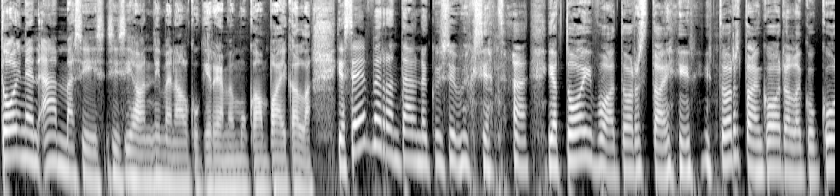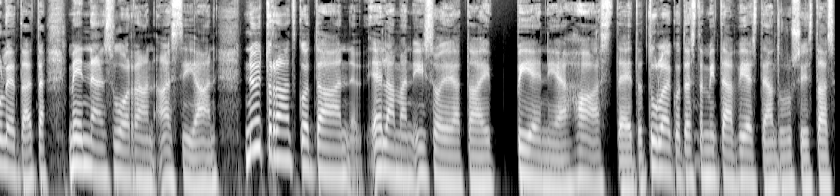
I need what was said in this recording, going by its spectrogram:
Toinen M siis, siis ihan nimen alkukirjaimen mukaan paikalla. Ja sen verran täynnä kysymyksiä tää, ja toivoa torstain, torstain kohdalla, kun kuulenta, että mennään suoraan asiaan. Nyt ratkotaan elämän isoja tai pieniä haasteita. Tuleeko tästä mitään viestejä? On tullut siis taas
